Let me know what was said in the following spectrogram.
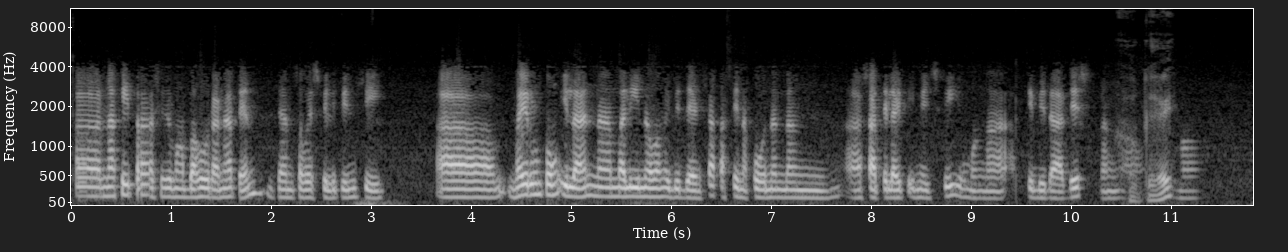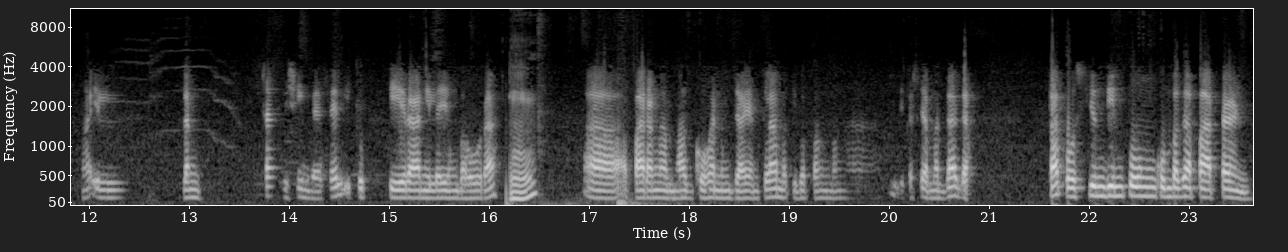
Ah, nakita kasi sa mga bahura natin diyan sa West Philippine Sea, ah, mayroon pong ilan na malinaw ang ebidensya kasi nakunan ng ah, satellite imagery yung mga aktibidades ng Okay. mga, mga ilang fishing vessel. Ito tira nila yung bahura Mm. ah, para nga magkuha ng giant clam at iba pang mga hindi kasi madagat. Tapos yun din pong kumbaga pattern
